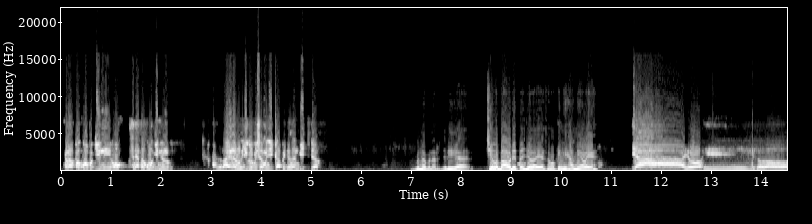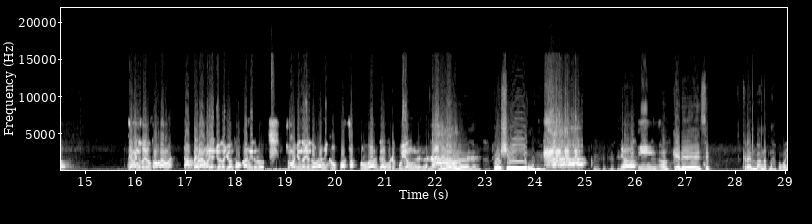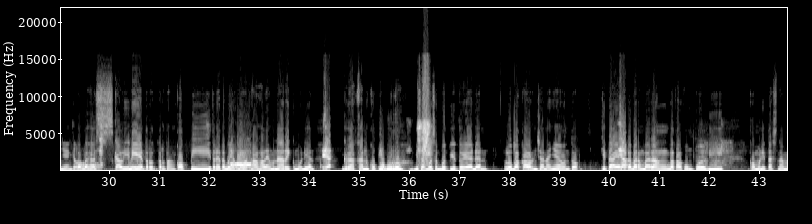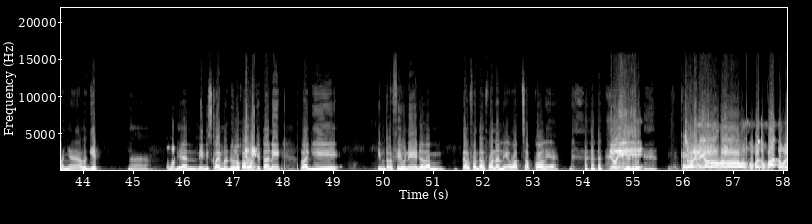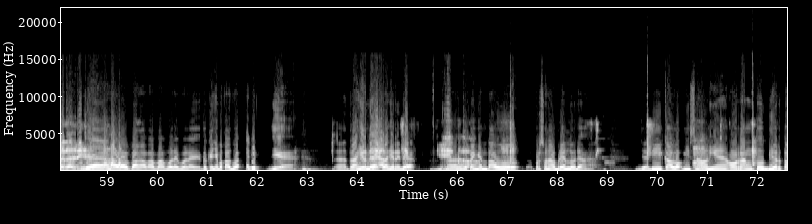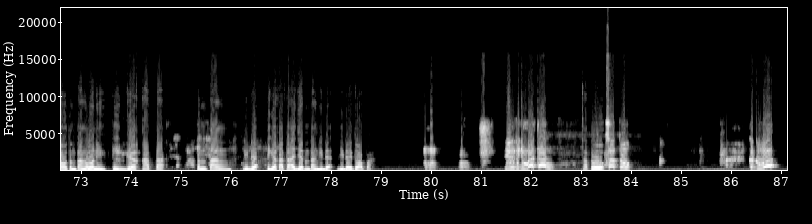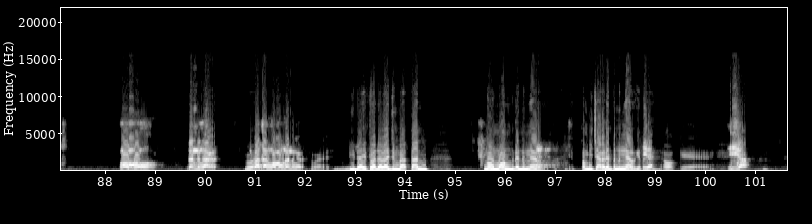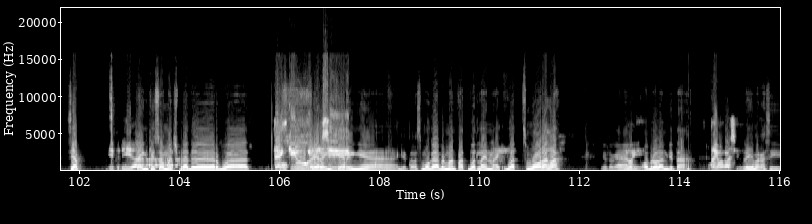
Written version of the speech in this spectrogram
Kenapa gue begini? Oh, ternyata gue gini loh. Dan akhirnya lu juga bisa menyikapi dengan bijak. Benar-benar. Jadi ya chill about it aja lah ya sama pilihannya lah ya. Ya, yoi gitu loh. Jangan jontor-jontokan lah. Capek lah ngeliat jontor-jontokan gitu loh. Cuma jontor-jontokan di grup WhatsApp keluarga gue udah puyeng gitu. Benar benar benar. Pushing. yoi. Oke deh, sip. Keren banget lah pokoknya yang kita bahas kali ini ya ter- tentang kopi. Ternyata banyak banget hal-hal yang menarik. Kemudian Iya. gerakan kopi buruh bisa gue sebut gitu ya dan lo bakal rencananya untuk kita ya kita bareng-bareng bakal kumpul di komunitas namanya Legit. Nah, kemudian ini disclaimer dulu kalau kita nih lagi interview nih dalam telepon-teleponan ya, WhatsApp call nih ya. Yoi. Jadi Sorry kayak nih kalau kalau gue batuk-batuk ya tadi. Ya nggak apa-apa nggak apa-apa boleh boleh itu kayaknya bakal gua edit ya Nah, terakhir dah Ya, terakhir nih dah nah gue pengen tahu personal brand lo dah jadi kalau misalnya orang tuh biar tahu tentang lo nih tiga kata tentang Dida tiga kata aja tentang Dida Dida itu apa Mhm. Mhm. Dia itu jembatan. satu Satu. Kedua, ngomong dan dengar. Wah. Jembatan ngomong dan dengar. Wah, Dida itu adalah jembatan ngomong dan dengar pembicara dan pendengar gitu Iya. ya oke Iya, siap itu dia. Thank you so much brother buat Thank you, sharing sharingnya gitu. Semoga bermanfaat buat lain lain buat semua orang lah gitu kan Yoi. obrolan kita. Terima kasih. Terima kasih.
